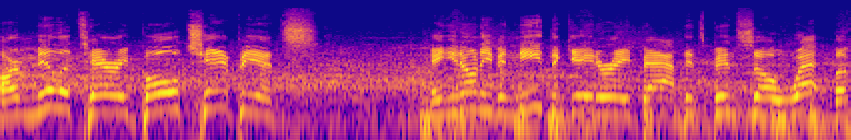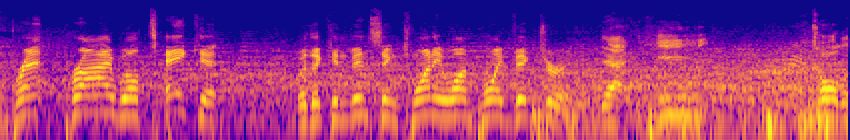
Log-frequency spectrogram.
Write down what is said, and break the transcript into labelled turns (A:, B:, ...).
A: are military bowl champions. And you don't even need the Gatorade bath. It's been so wet, but Brent Pry will take it with a convincing 21 point victory.
B: Yeah, he told us.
